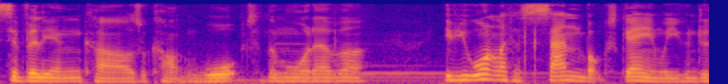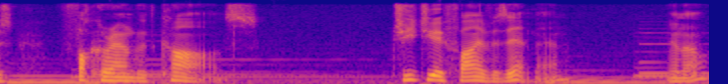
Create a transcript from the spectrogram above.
civilian cars or can't warp to them or whatever. If you want like a sandbox game where you can just fuck around with cars, GTA 5 is it, man. You know?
